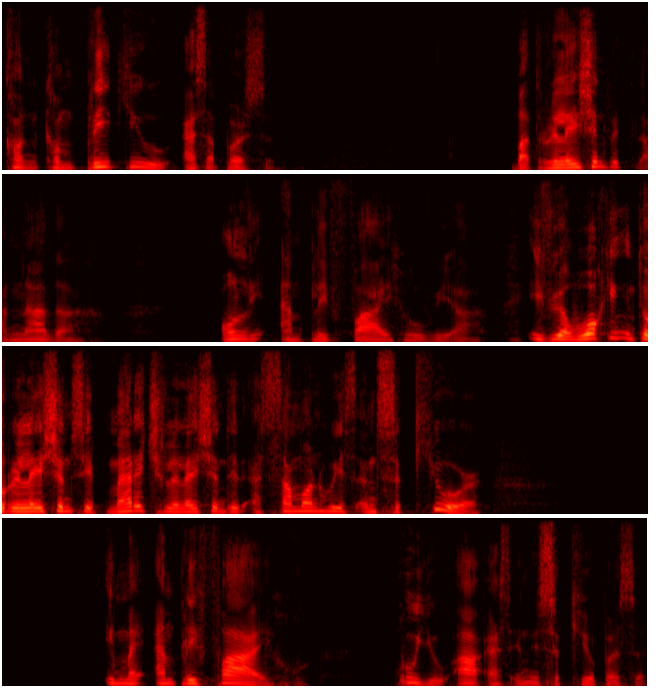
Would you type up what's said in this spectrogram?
can complete you as a person. But relation with another only amplify who we are. If you are walking into relationship, marriage relationship as someone who is insecure, it may amplify who you are as an insecure person.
